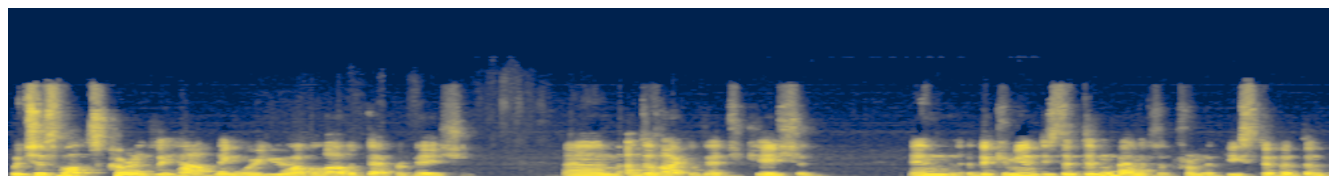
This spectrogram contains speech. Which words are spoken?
which is what's currently happening, where you have a lot of deprivation um, and a lack of education in the communities that didn't benefit from the peace dividend.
